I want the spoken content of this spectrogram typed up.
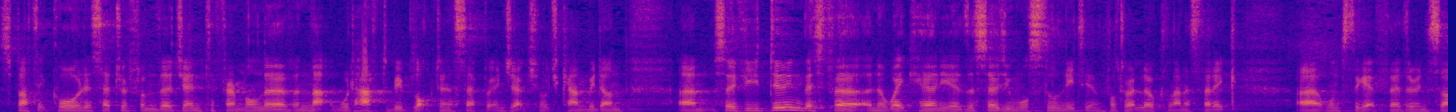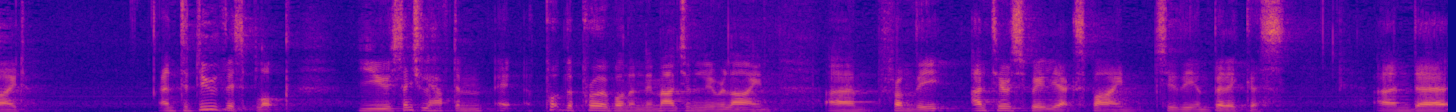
spermatic cord, etc., from the genitofemoral nerve, and that would have to be blocked in a separate injection, which can be done. Um, so if you're doing this for an awake hernia, the surgeon will still need to infiltrate local anaesthetic uh, once they get further inside. And to do this block, you essentially have to eh, put the probe on an imaginary line um, from the anterior sphenic spine to the umbilicus. And uh,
